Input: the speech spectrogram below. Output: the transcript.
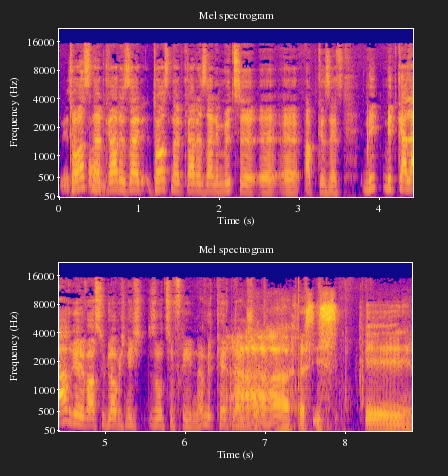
Ist Thorsten warm. hat gerade sein, Thorsten hat gerade seine Mütze äh, äh, abgesetzt. Mit, mit Galadriel warst du, glaube ich, nicht so zufrieden, ne? Mit Kate Blanchett. Ah, das ist. Äh,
